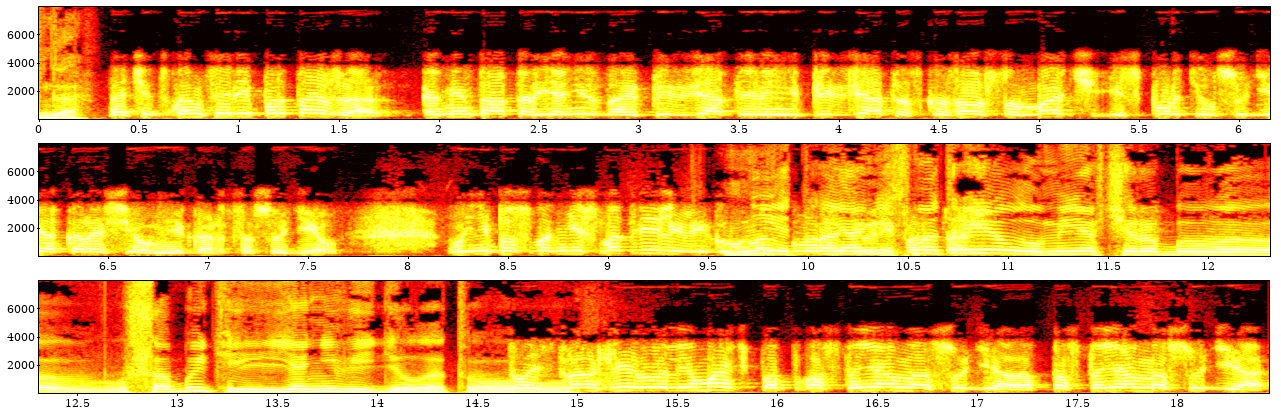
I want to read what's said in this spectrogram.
Да. Значит, в конце репортажа комментатор, я не знаю, предвзято или не предвзято, сказал, что матч испортил судья Карасев, мне кажется, судил. Вы не, посмо... не смотрели ли игру? Нет, я не смотрел, у меня вчера было событие, я не видел этого. То есть транслировали матч постоянно судья, постоянно судья.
